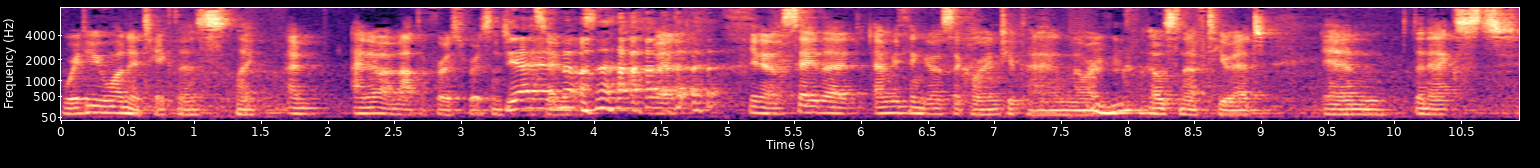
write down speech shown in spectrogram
where do you want to take this? Like, I'm, I know I'm not the first person to Yeah, answer yeah, no. this, but you know, say that everything goes according to plan or Mm-hmm. close enough to it. In the next,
